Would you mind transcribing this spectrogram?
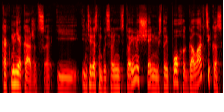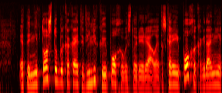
как мне кажется, и интересно будет сравнить с твоими ощущениями, что эпоха Галактикас — это не то, чтобы какая-то великая эпоха в истории Реала, это скорее эпоха, когда они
